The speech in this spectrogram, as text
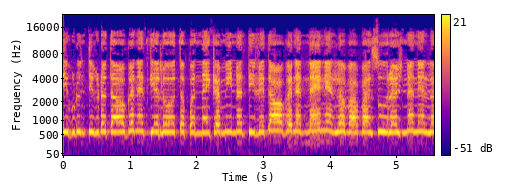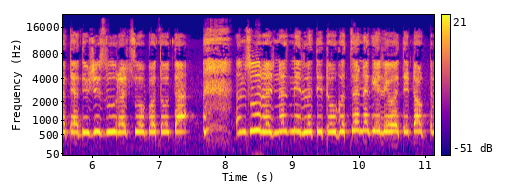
तिकडून तिकडं दवाखान्यात गेलो होतो पण नाही का मी ना तिला दवाखान्यात नाही नेलं बाबा. सूरज ना नेलं त्या दिवशी सूरज सोबत होता. आणि सूरजनंच नेलं ते दोघच जण गेले होते डॉक्टर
